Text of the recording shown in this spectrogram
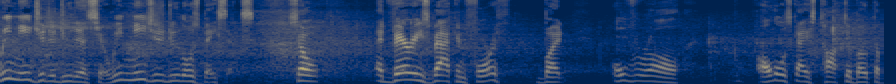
We need you to do this here. We need you to do those basics." So it varies back and forth, but overall, all those guys talked about the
